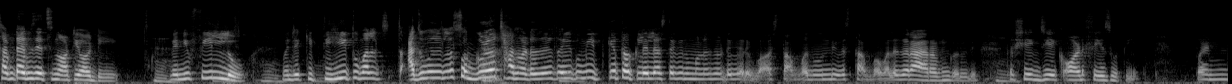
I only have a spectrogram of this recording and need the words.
sometimes it's not your day. When you feel low म्हणजे कितीही तुम्हाला आजूबाजूला सगळं छान वाटत असेल तरी तुम्ही इतके थकलेले असते की तुम्हाला वाटतं अरे बस थांबा दोन दिवस थांबा मला जरा आराम करू दे. तशी एक जी एक ऑड फेज होती. पण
